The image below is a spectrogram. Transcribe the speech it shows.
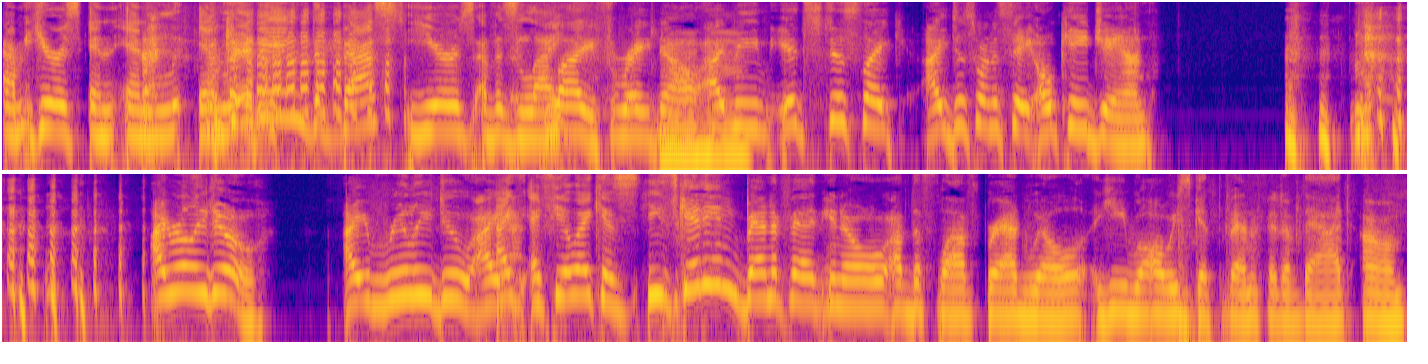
Um, here's and and and living the best years of his life. life right now. Mm-hmm. I mean, it's just like I just want to say, okay, Jan. I really do. I really do. I, I, I feel like his he's getting benefit, you know, of the fluff. Brad will. He will always get the benefit of that. Um,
